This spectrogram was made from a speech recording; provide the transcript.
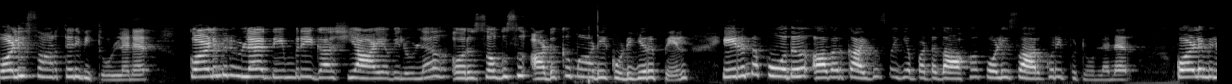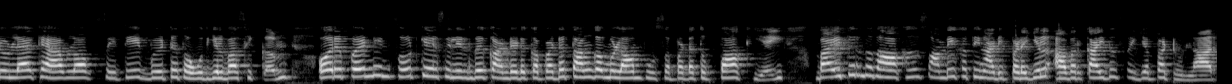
போலீசார் தெரிவித்துள்ளனர். கொழும்பில் உள்ள திம்ரி கஷியாயவில் உள்ள ஒரு சொகுசு அடுக்குமாடி குடியிருப்பில் இருந்தபோது அவர் கைது செய்யப்பட்டதாக போலீசார் குறிப்பிட்டுள்ளனர். கொழும்பில் உள்ள கேவ்லாக் சிட்டி வீட்டு தொகுதியில் வசிக்கும் ஒரு பெண்ணின் சூட்கேஸிலிருந்து கண்டெடுக்கப்பட்ட தங்க முலாம் பூசப்பட்ட துப்பாக்கியை வைத்திருந்ததாக சந்தேகத்தின் அடிப்படையில் அவர் கைது செய்யப்பட்டுள்ளார்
